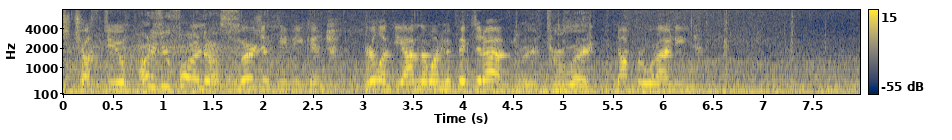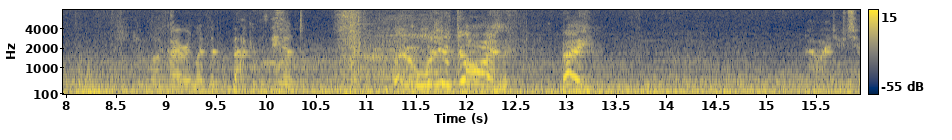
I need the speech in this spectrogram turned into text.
To trust you. How did you find us? Emergency beacon. You're lucky I'm the one who picked it up. No, you're too late. Not for what I need. He knew Black Iron like the back of his hand. Hey, what are you doing? Hey! Now I do too.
